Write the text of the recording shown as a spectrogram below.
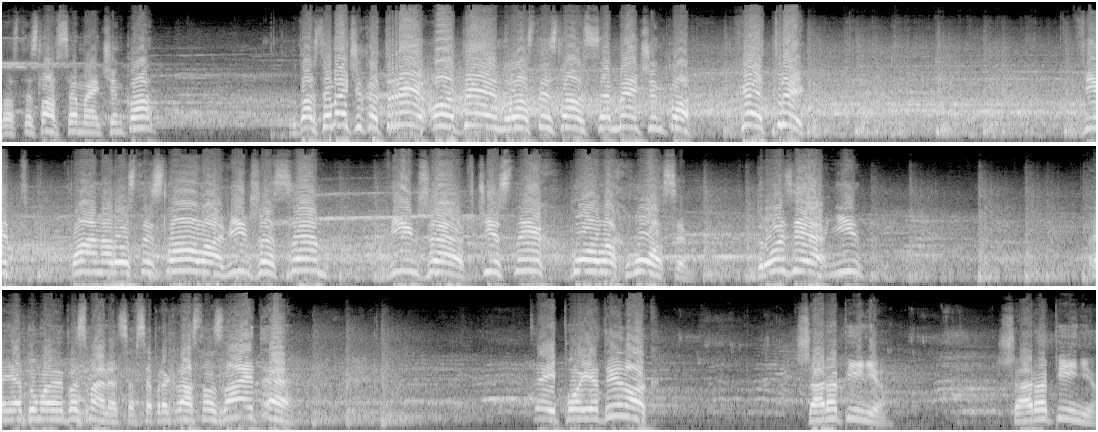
Ростислав Семенченко. Удар Семенченка 3-1. Ростислав Семенченко. Хет-трик. Від пана Ростислава. Він же Сем. Він же в тісних колах восем. Друзі, ні. Та я думаю, без мене це все прекрасно знаєте. Цей поєдинок. Шаропіньо. Шаропіньо.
